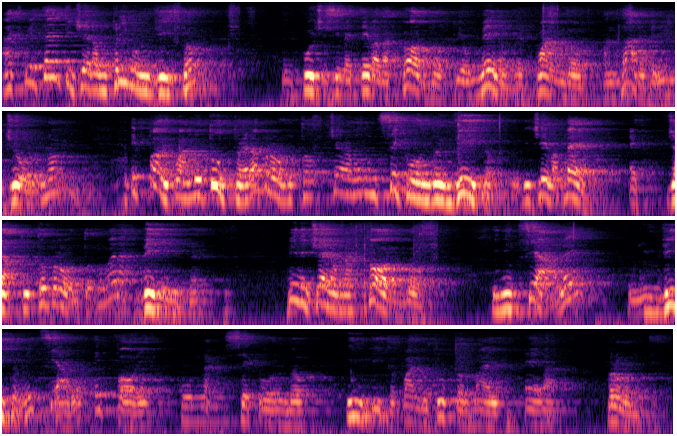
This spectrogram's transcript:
A quei tempi c'era un primo invito in cui ci si metteva d'accordo più o meno per quando andare, per il giorno, e poi quando tutto era pronto c'era un secondo invito che diceva, beh, è già tutto pronto, come era? Venite. Quindi c'era un accordo iniziale, un invito iniziale e poi un secondo invito, quando tutto ormai era pronto.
